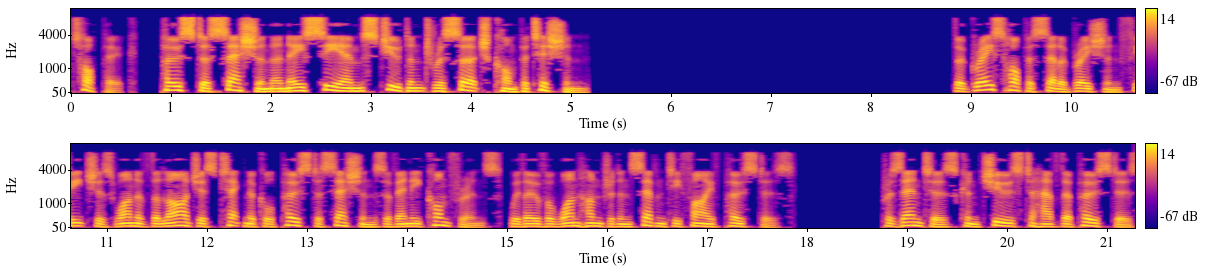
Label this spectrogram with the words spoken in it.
Topic Poster Session and ACM Student Research Competition The Grace Hopper celebration features one of the largest technical poster sessions of any conference, with over 175 posters. Presenters can choose to have their posters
